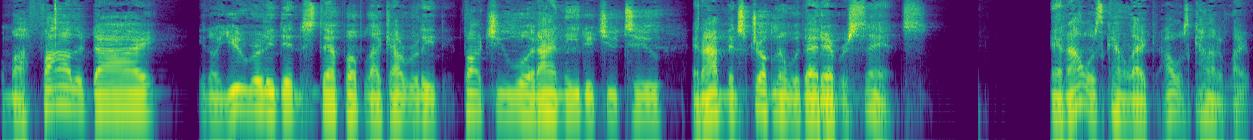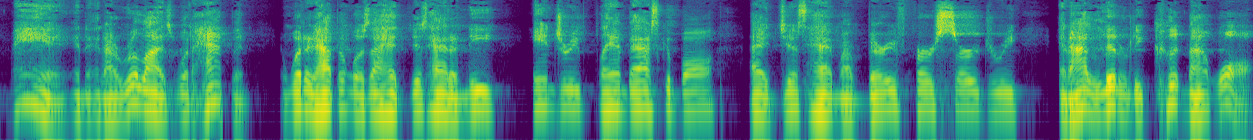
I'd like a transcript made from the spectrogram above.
when my father died, you know, you really didn't step up like I really thought you would. I needed you to, and I've been struggling with that ever since. And I was kind of like, I was kind of like, man. And, and I realized what happened. And what had happened was I had just had a knee injury playing basketball. I had just had my very first surgery, and I literally could not walk.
